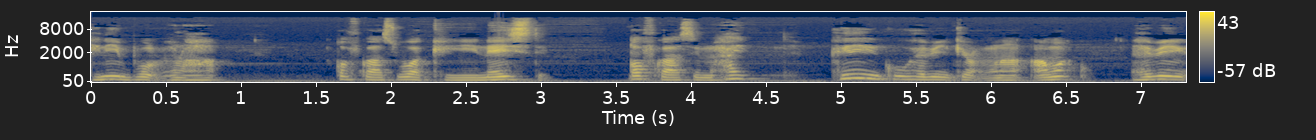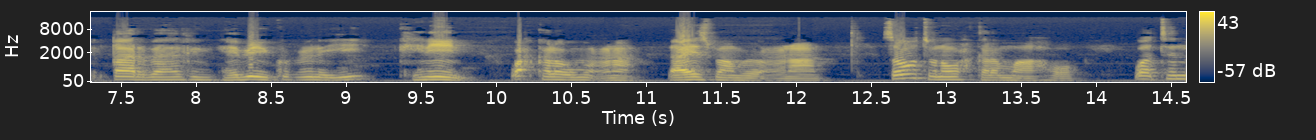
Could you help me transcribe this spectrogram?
kaniin buu cunaa. Qofkaas waa kaniinayste qofkaasi maxay? Kaniinkuu habeenkii cunaa ama habeen qaar baa halkan habeen ku cunayay kaniin wax kale uma cunaan. Diasban bay cunaan. Sababtuna wax kale ma aho. Waa tan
